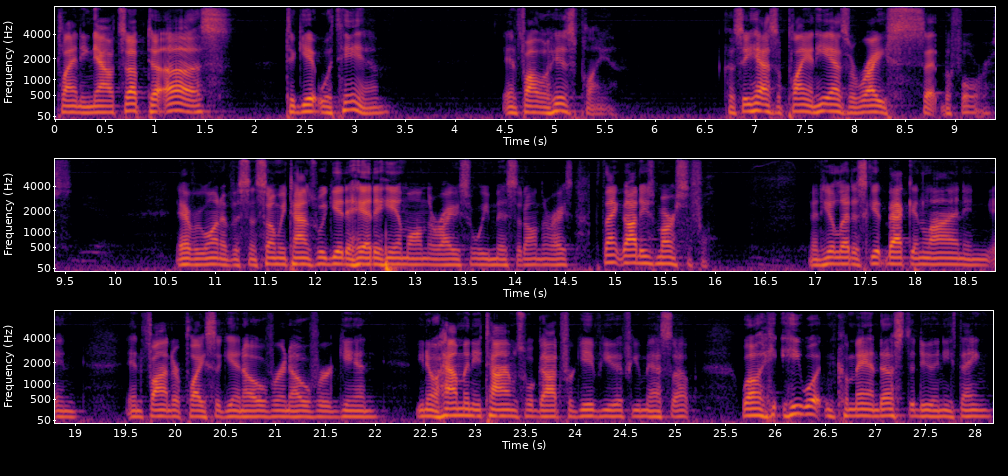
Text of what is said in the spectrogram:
planning. Now it's up to us to get with him and follow his plan. Because he has a plan, he has a race set before us. Every one of us. And so many times we get ahead of him on the race or we miss it on the race. But thank God he's merciful. And he'll let us get back in line and, and, and find our place again over and over again. You know, how many times will God forgive you if you mess up? Well, he, he wouldn't command us to do anything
